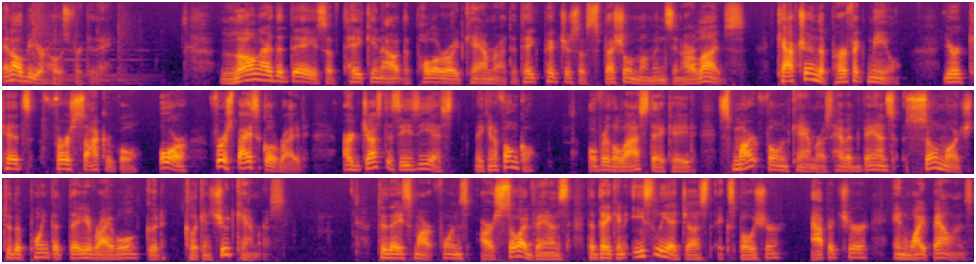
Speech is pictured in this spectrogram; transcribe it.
and I'll be your host for today. Long are the days of taking out the Polaroid camera to take pictures of special moments in our lives. Capturing the perfect meal, your kid's first soccer goal, or first bicycle ride are just as easy as making a phone call. Over the last decade, smartphone cameras have advanced so much to the point that they rival good click and shoot cameras. Today, smartphones are so advanced that they can easily adjust exposure, aperture, and white balance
